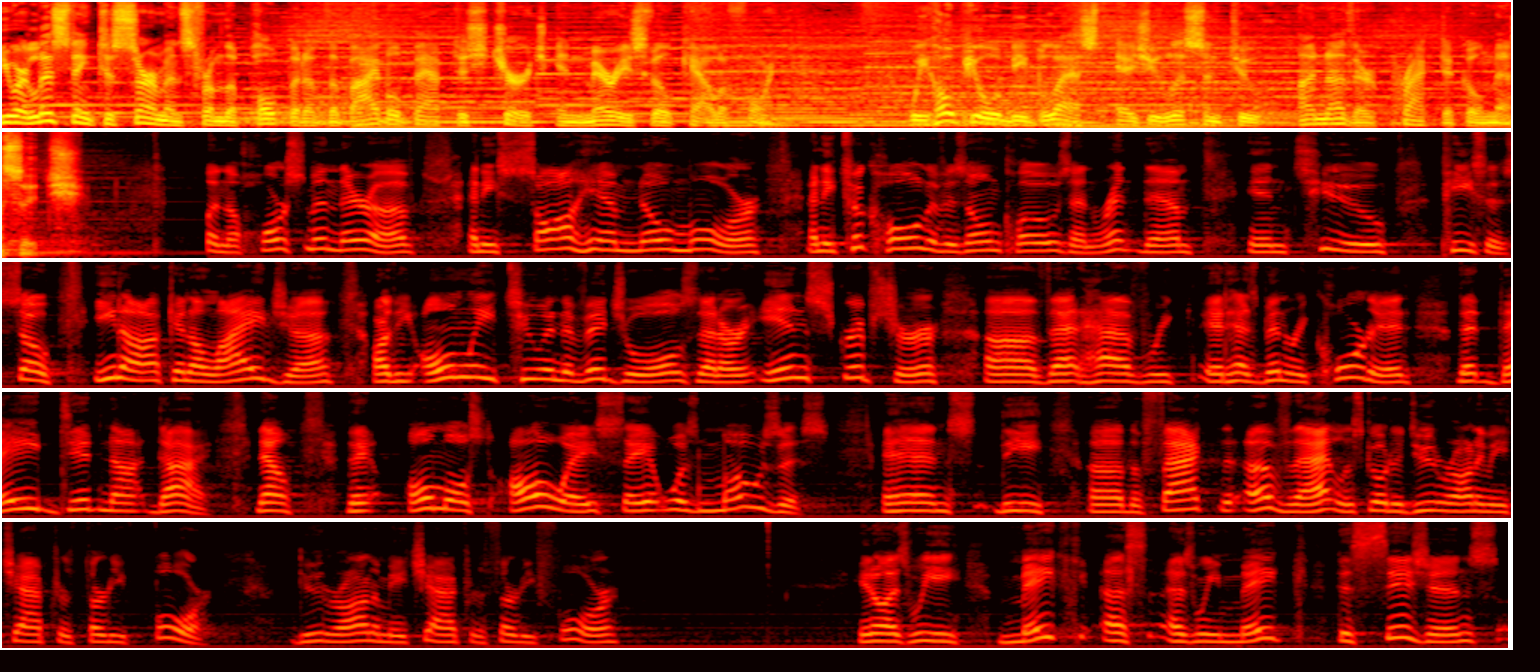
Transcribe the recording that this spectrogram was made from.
You are listening to sermons from the pulpit of the Bible Baptist Church in Marysville, California. We hope you will be blessed as you listen to another practical message. And the horsemen thereof, and he saw him no more, and he took hold of his own clothes and rent them in two pieces. So Enoch and Elijah are the only two individuals that are in Scripture uh, that have re- it has been recorded that they did not die. Now they almost always say it was Moses. And the, uh, the fact of that, let's go to Deuteronomy chapter 34. Deuteronomy chapter 34. You know, as we make us, as we make decisions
